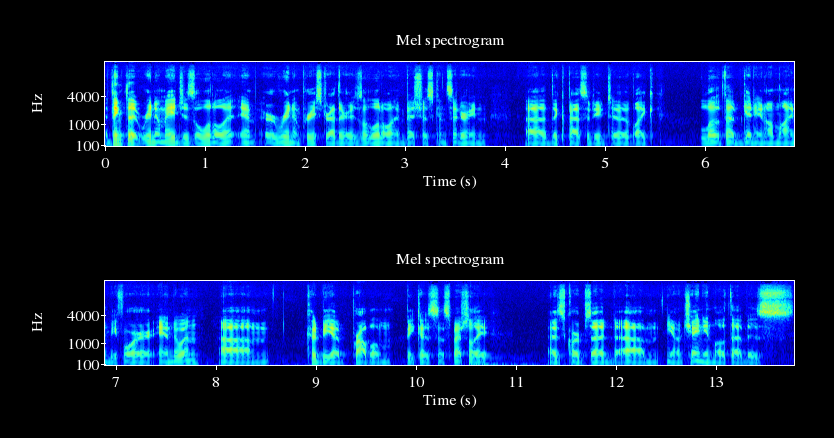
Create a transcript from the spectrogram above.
I think that Reno Mage is a little, or Reno Priest rather, is a little ambitious considering uh, the capacity to like Loatheb getting online before Anduin. Um, could be a problem because, especially as Corb said, um, you know, chaining Loatheb is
